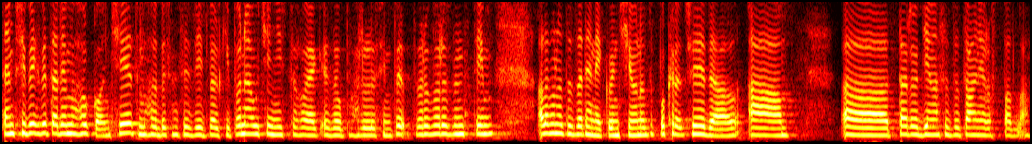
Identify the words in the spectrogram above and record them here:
Ten příběh by tady mohl končit, mohli bychom si vzít velký ponaučení z toho, jak Ezau pohrdl svým prvorozenstvím, ale ono to tady nekončí, ono to pokračuje dál. A ta rodina se totálně rozpadla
